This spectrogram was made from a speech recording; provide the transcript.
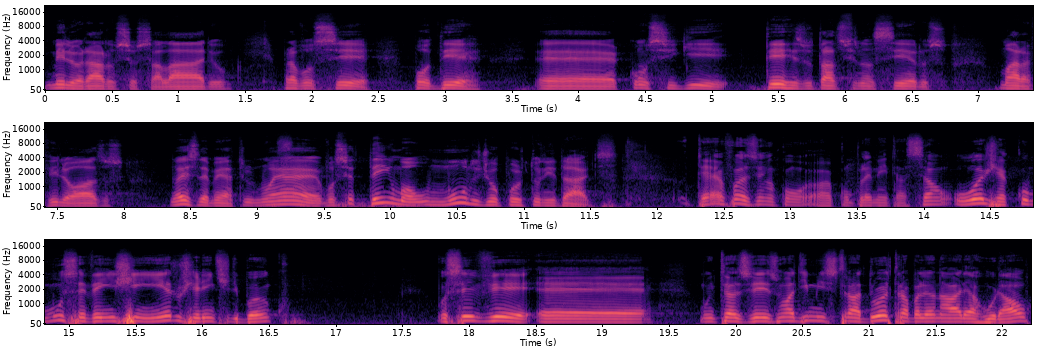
melhorar o seu salário, para você poder é, conseguir ter resultados financeiros maravilhosos. Não é isso, Demetrio? Não é? Você tem uma, um mundo de oportunidades até fazer uma complementação, hoje é comum você ver engenheiro, gerente de banco, você vê é, muitas vezes um administrador trabalhando na área rural.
